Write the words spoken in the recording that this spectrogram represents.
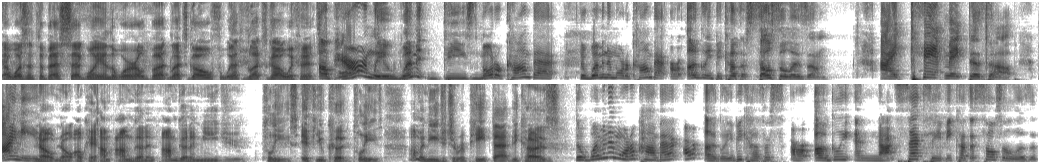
that wasn't the best segue in the world, but let's go with let's go with it. Apparently, women, these Mortal Kombat, the women in Mortal Kombat are ugly because of socialism. I can't make this up. I need No, no. Okay, I'm I'm gonna I'm gonna need you, please, if you could, please. I'm gonna need you to repeat that because the women in Mortal Kombat are ugly because of, are ugly and not sexy because of socialism.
